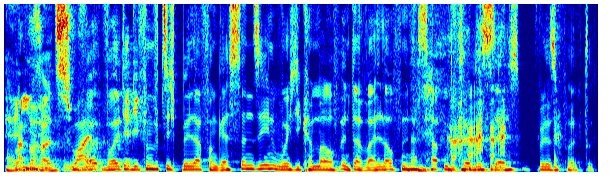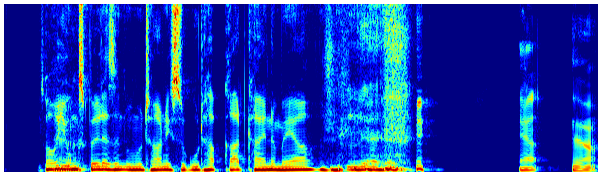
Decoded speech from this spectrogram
Hey, einfach easy. als Swipe. Woll- Wollt ihr die 50 Bilder von gestern sehen, wo ich die Kamera auf Intervall laufen lassen habe für das, Selbst, für das Porträt? Sorry, Ja. Jungs, Bilder sind momentan nicht so gut, hab gerade keine mehr. Ja, Ja,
